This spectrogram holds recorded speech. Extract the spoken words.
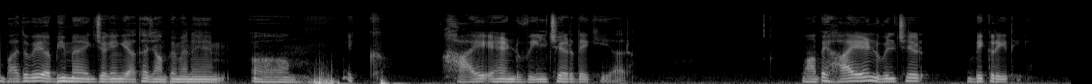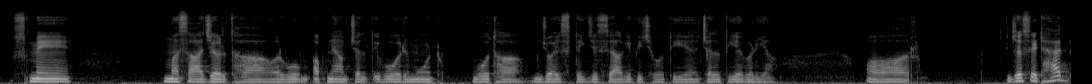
by the way अभी मैं एक जगह गया था जहाँ पे मैंने uh, एक हाई एंड व्हील चेयर देखी यार। वहाँ पे हाई एंड व्हील चेयर बिक रही थी। उसमें मसाजर था और वो अपने आप चलती वो रिमोट वो था जॉयस्टिक जिससे आगे पीछे होती है, चलती है बढ़िया। और जस्ट इट हैड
